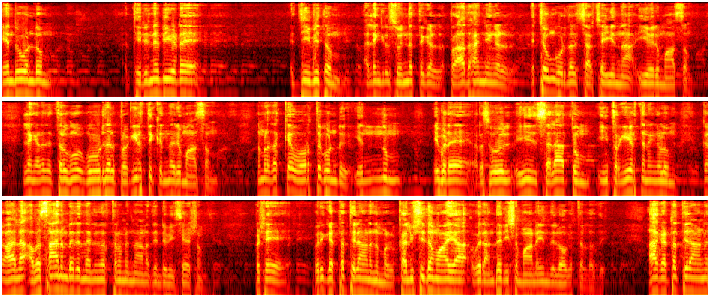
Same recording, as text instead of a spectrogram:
എന്തുകൊണ്ടും തിരുനബിയുടെ ജീവിതം അല്ലെങ്കിൽ സുന്നത്തുകൾ പ്രാധാന്യങ്ങൾ ഏറ്റവും കൂടുതൽ ചർച്ച ചെയ്യുന്ന ഈ ഒരു മാസം അല്ലെങ്കിൽ അത് എത്ര കൂടുതൽ പ്രകീർത്തിക്കുന്ന ഒരു മാസം നമ്മളതൊക്കെ ഓർത്തുകൊണ്ട് എന്നും ഇവിടെ റസൂൽ ഈ സലാത്തും ഈ പ്രകീർത്തനങ്ങളും കാല അവസാനം വരെ നിലനിർത്തണമെന്നാണ് അതിന്റെ വിശേഷം. പക്ഷേ ഒരു ഘട്ടത്തിലാണ് നമ്മൾ കലുഷിതമായ ഒരു അന്തരീക്ഷമാണ് ഇന്ന് ലോകത്തുള്ളത്. ആ ഘട്ടത്തിലാണ്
